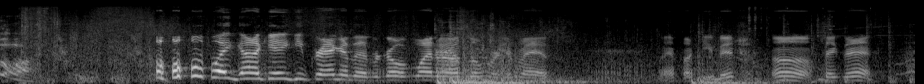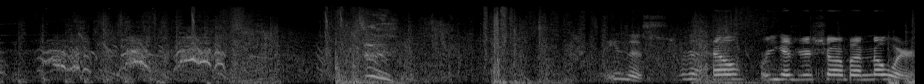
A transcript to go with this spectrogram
Oh, Oh my god, I can't keep cracking that. We're going flying around so freaking fast. Man, fuck you, bitch. Oh, take that. Jesus, what the hell? Where you guys just showing up out of nowhere?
